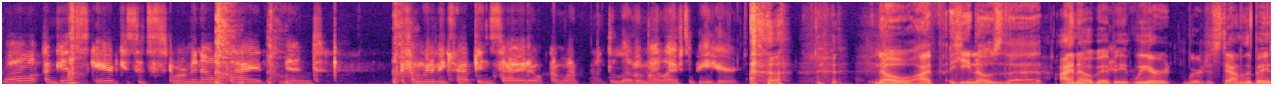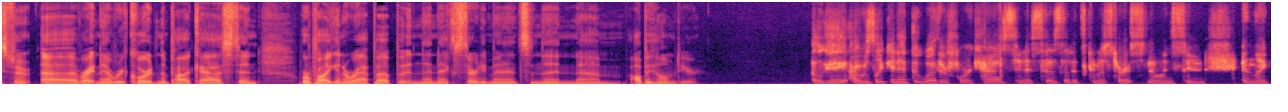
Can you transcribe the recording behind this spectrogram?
Well, I'm getting scared because it's storming outside, and if I'm going to be trapped inside, I, I want, want the love of my life to be here. No, I he knows that. I know, baby. We are we're just down in the basement uh, right now recording the podcast, and we're probably gonna wrap up in the next thirty minutes, and then um, I'll be home, dear. Okay, I was looking at the weather forecast, and it says that it's going to start snowing soon, and like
